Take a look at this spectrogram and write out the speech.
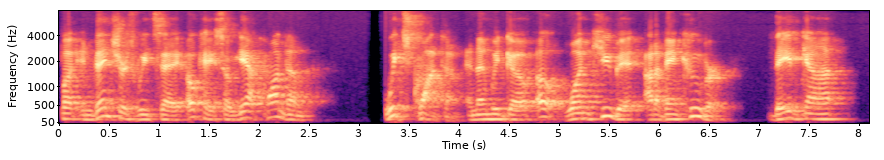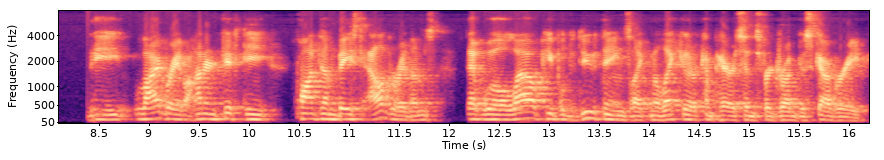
but in ventures, we'd say, okay, so yeah, quantum, which quantum? And then we'd go, oh, one qubit out of Vancouver. They've got the library of 150 quantum based algorithms that will allow people to do things like molecular comparisons for drug discovery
